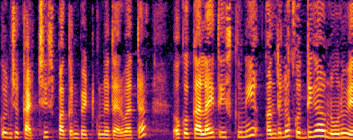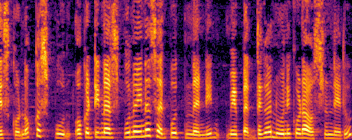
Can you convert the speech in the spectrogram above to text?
కొంచెం కట్ చేసి పక్కన పెట్టుకున్న తర్వాత ఒక కళాయి తీసుకుని అందులో కొద్దిగా నూనె వేసుకోండి. ఒక స్పూన్ ఒకటిన్నర స్పూన్ అయినా సరిపోతుందండి. పెద్దగా నూనె కూడా అవసరం లేదు.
